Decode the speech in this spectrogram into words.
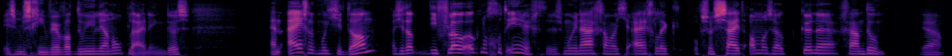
is misschien weer wat doen jullie aan opleiding. Dus, en eigenlijk moet je dan, als je dat, die flow ook nog goed inrichten. Dus moet je nagaan wat je eigenlijk op zo'n site allemaal zou kunnen gaan doen. Ja.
